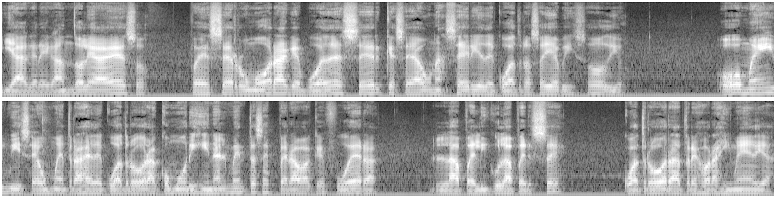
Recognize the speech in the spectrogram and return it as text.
y agregándole a eso, pues se rumora que puede ser que sea una serie de 4 o 6 episodios. O maybe sea un metraje de 4 horas como originalmente se esperaba que fuera la película per se. 4 horas, 3 horas y media.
